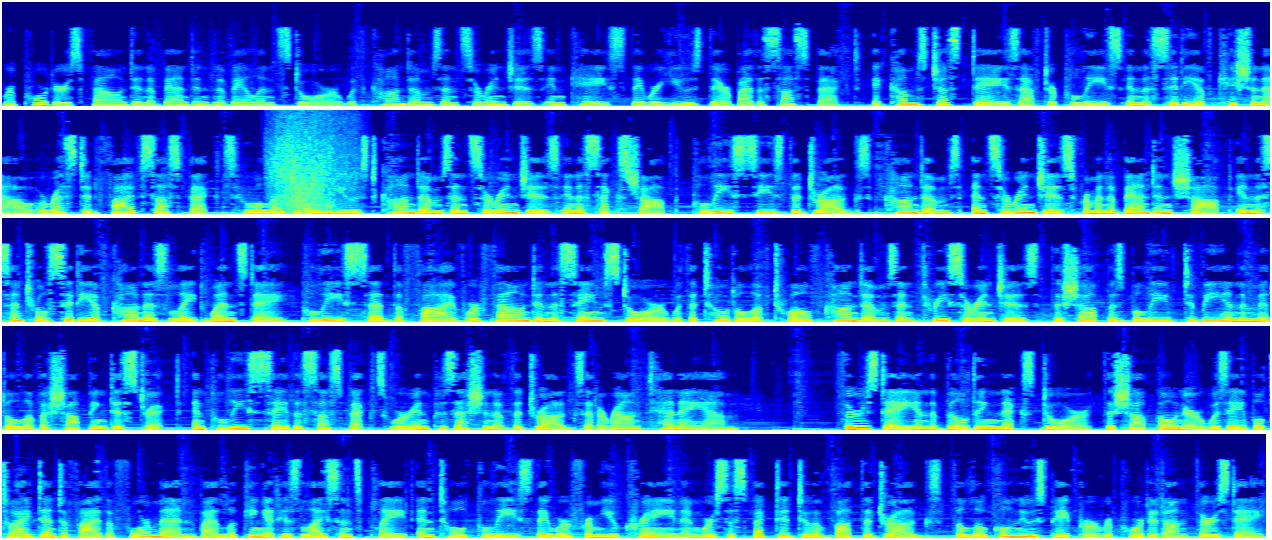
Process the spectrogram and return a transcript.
Reporters found an abandoned Nevalend store with condoms and syringes in case they were used there by the suspect. It comes just days after police in the city of Chisinau arrested five suspects who allegedly used condoms and syringes in a sex shop. Police seized the drugs, condoms, and syringes from an abandoned shop in the central city of Kaunas late Wednesday. Police said the five were found in the same store with a total of 12 condoms and three syringes. The shop is believed to be in the middle of a shopping district and police say the suspects were in possession of the drugs at around 10 a.m. Thursday in the building next door, the shop owner was able to identify the four men by looking at his license plate and told police they were from Ukraine and were suspected to have bought the drugs, the local newspaper reported on Thursday.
